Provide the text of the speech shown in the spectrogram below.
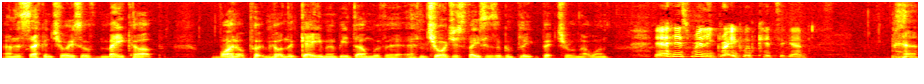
And the second choice of makeup, why not put me on the game and be done with it? And George's face is a complete picture on that one. Yeah, he's really great with kids again.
